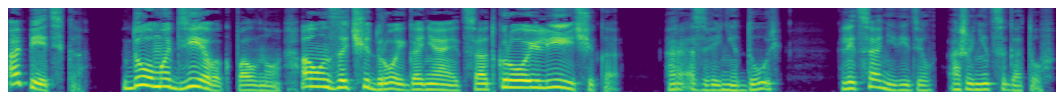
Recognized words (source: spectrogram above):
А Петька? Дома девок полно, а он за чедрой гоняется, открой личика. Разве не дурь? Лица не видел, а жениться готов.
